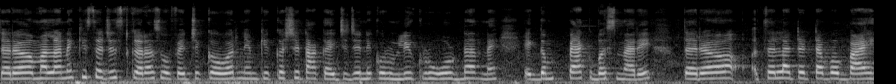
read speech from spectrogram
तर मला नक्की सजेस्ट करा सोफ्याचे कवर नेमके कसे टाकायचे जेणेकरून लिकरू ओढणार नाही एकदम पॅक बसणार. आहे तर चला टट्टा ब बाय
